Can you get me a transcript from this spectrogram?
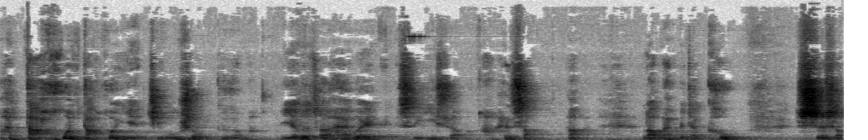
啊，打混打混也九首歌嘛。有的时候还会十一首啊，很少啊，老板比较抠，十首，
